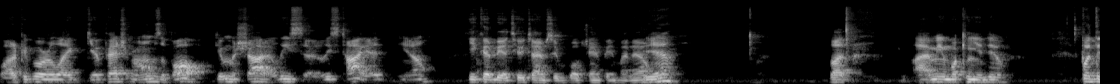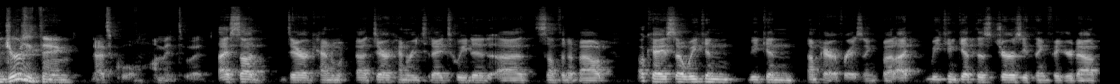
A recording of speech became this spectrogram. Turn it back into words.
a lot of people were like, "Give Patrick Mahomes the ball, give him a shot, at least at least tie it," you know. He could be a two time Super Bowl champion by now. Yeah. But I mean, what can you do? But the jersey thing, that's cool. I'm into it. I saw Derrick Henry, uh, Derrick Henry today tweeted uh, something about okay, so we can we can I'm paraphrasing, but I we can get this jersey thing figured out.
